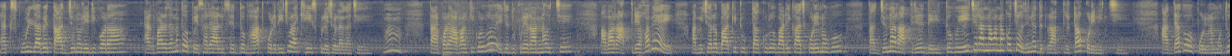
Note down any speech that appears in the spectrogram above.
এক স্কুল যাবে, তার জন্য রেডি করা। একবার জানো তো প্রেসারে আলু সেদ্ধ ভাত করে দিয়েছি, ওরা খেয়ে স্কুলে চলে গেছে। হুম? তারপরে আবার কি করব? এই যে দুপুরে রান্না হচ্ছে। আবার রাত্রে হবে, আমি চলো বাকি টুকটাক করে বাড়ি কাজ করে নেব। তার জন্য রাত্রে দেরি তো হয়েই যে রান্না বান্না করছে, ওই জন্য রাত্রেটাও করে নিচ্ছি। আর দেখো, পরিমাণ মতো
